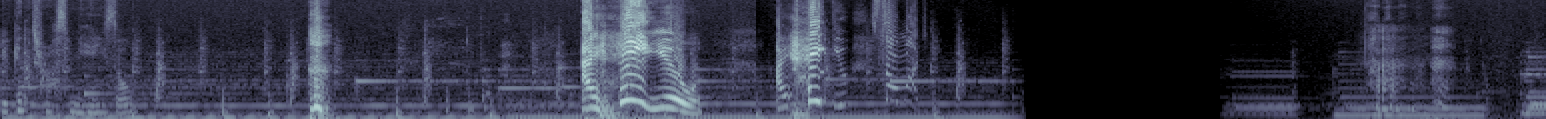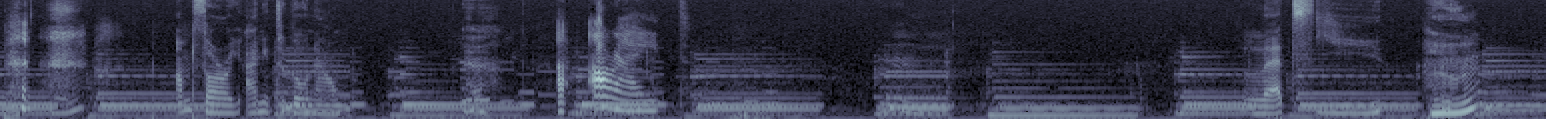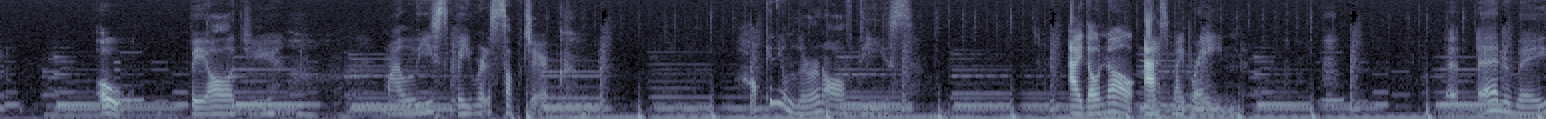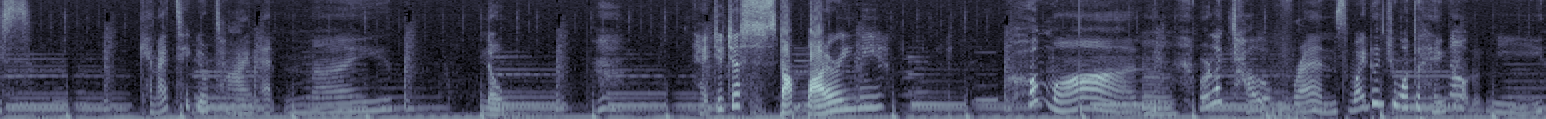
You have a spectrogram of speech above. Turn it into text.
You can trust me, Hazel. I hate you! I hate you so much! I'm sorry, I need to go now. Uh, alright. Let's Oh, biology. My least favorite subject. How can you learn all of these? I don't know. Ask my brain. Uh, anyways, can I take your time at night? No. Can't you just stop bothering me? Come on! Mm. We're like childhood friends. Why don't you want to hang out with me?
